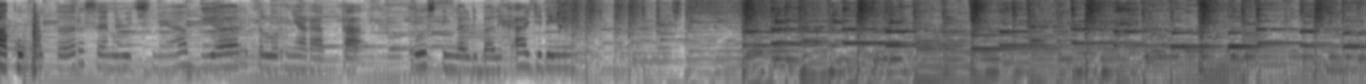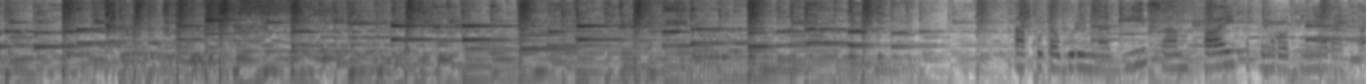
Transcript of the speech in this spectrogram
Aku puter sandwichnya biar telurnya rata. Terus tinggal dibalik aja deh. Taburin lagi sampai tepung rotinya rata.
